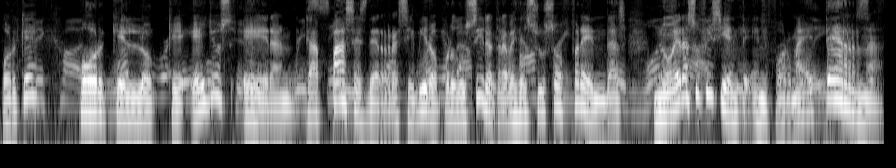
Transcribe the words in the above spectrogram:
¿Por qué? Porque lo que ellos eran capaces de recibir o producir a través de sus ofrendas no era suficiente en forma eterna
